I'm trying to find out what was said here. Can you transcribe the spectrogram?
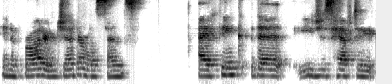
in a broader general sense, I think that you just have to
